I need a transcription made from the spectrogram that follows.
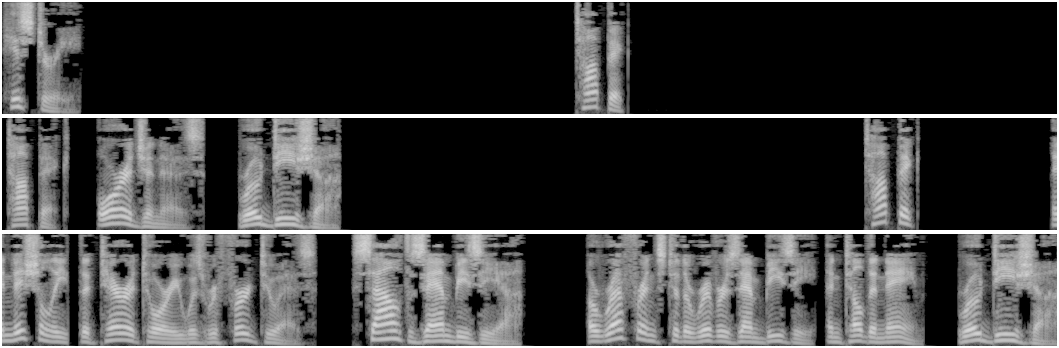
History Origin as Rhodesia Initially, the territory was referred to as South Zambezia, a reference to the river Zambezi, until the name Rhodesia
